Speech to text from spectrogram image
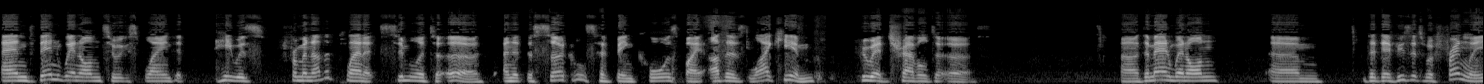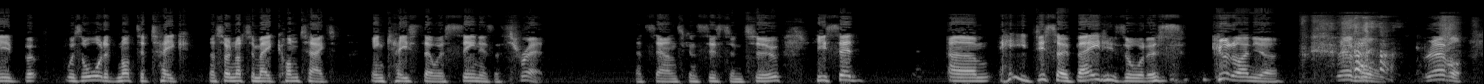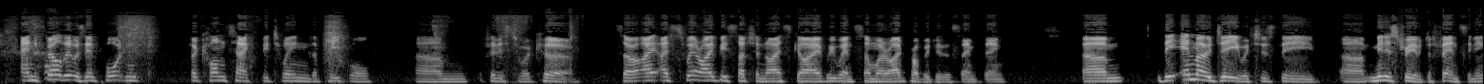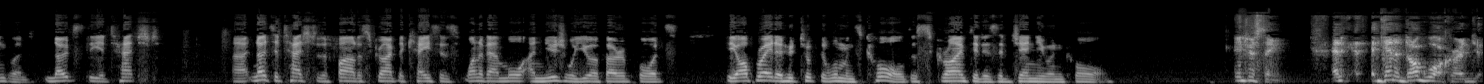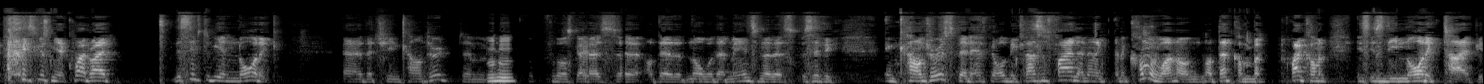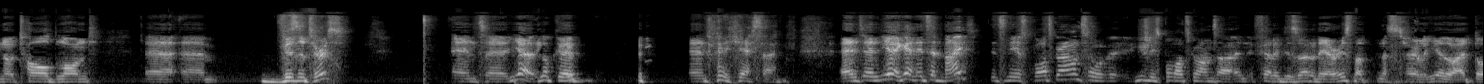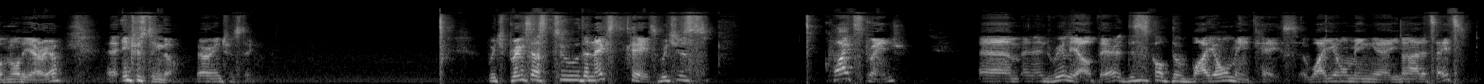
and then went on to explain that he was from another planet similar to Earth and that the circles have been caused by others like him who had traveled to Earth. Uh, the man went on um, that their visits were friendly, but was ordered not to take, uh, sorry, not to make contact in case they were seen as a threat. That sounds consistent too. He said um, he disobeyed his orders. Good on you, rebel, rebel and felt it was important for contact between the people um, for this to occur. So I, I, swear I'd be such a nice guy. If we went somewhere, I'd probably do the same thing. Um, the MOD, which is the uh, Ministry of Defence in England, notes the attached uh, notes attached to the file describe the case as one of our more unusual UFO reports. The operator who took the woman's call described it as a genuine call. Interesting. And again, a dog walker, excuse me, you're quite right. This seems to be a Nordic uh, that she encountered. Um, mm-hmm. For those guys uh, out there that know what that means, you know, there's specific encounters that have all been classified, and, a, and a common one, or not that common, but quite common, is, is the Nordic type, you know, tall, blonde uh, um, visitors. And uh, yeah, look, uh, and yes, I, and and yeah, again, it's at night. It's near sports grounds, so uh, usually sports grounds are in fairly deserted areas. Not necessarily here, though. I don't know the area. Uh, interesting, though. Very interesting. Which brings us to the next case, which is quite strange um, and, and, really out there. This is called the Wyoming case, Wyoming, uh, United States.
